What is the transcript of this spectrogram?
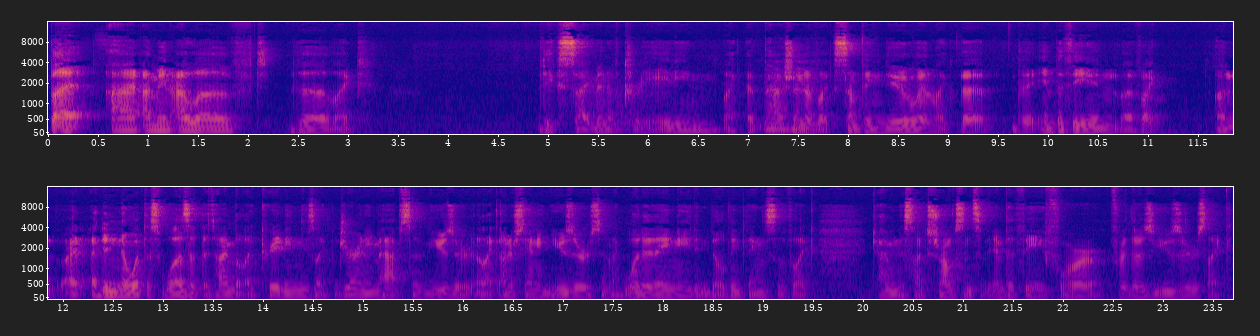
but I, I mean, I loved the like the excitement of creating, like the passion of like something new, and like the the empathy and of like. Un, I, I didn't know what this was at the time, but like creating these like journey maps of user, like understanding users and like what do they need and building things of like having this like strong sense of empathy for for those users, like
